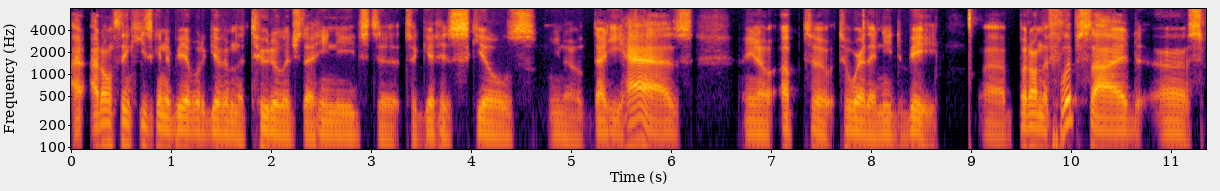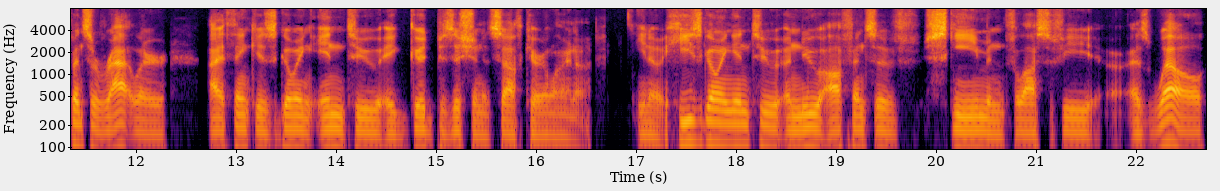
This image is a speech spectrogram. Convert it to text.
I, I don't think he's going to be able to give him the tutelage that he needs to to get his skills, you know, that he has, you know, up to to where they need to be. Uh, but on the flip side, uh, Spencer Rattler, I think, is going into a good position at South Carolina. You know, he's going into a new offensive scheme and philosophy uh, as well,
